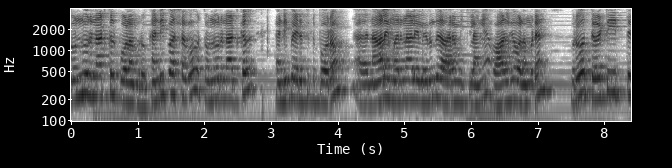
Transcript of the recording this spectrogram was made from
தொண்ணூறு நாட்கள் போகலாம் ப்ரோ கண்டிப்பாக சகோ தொண்ணூறு நாட்கள் கண்டிப்பாக எடுத்துகிட்டு போகிறோம் நாளை மறுநாளிலிருந்து ஆரம்பிக்கலாங்க. வாழ்க வளமுடன். Bro thirtieth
